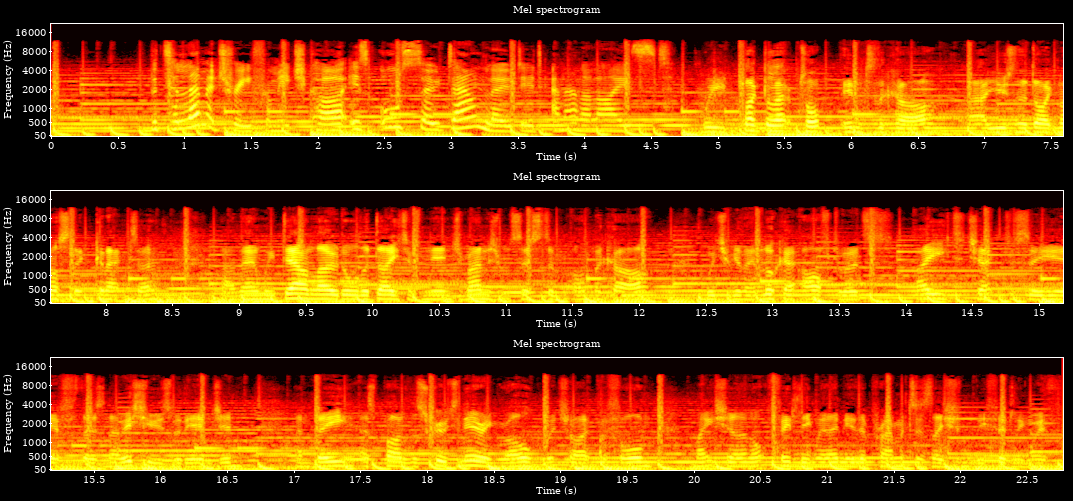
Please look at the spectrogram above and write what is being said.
The telemetry from each car is also downloaded and analysed. We plug the laptop into the car uh, using the diagnostic connector and then we download all the data from the engine management system on the car which we can then look at afterwards A to check to see if there's no issues with the engine and B as part of the scrutineering role which I perform make sure they're not fiddling with any of the parameters they shouldn't be fiddling with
